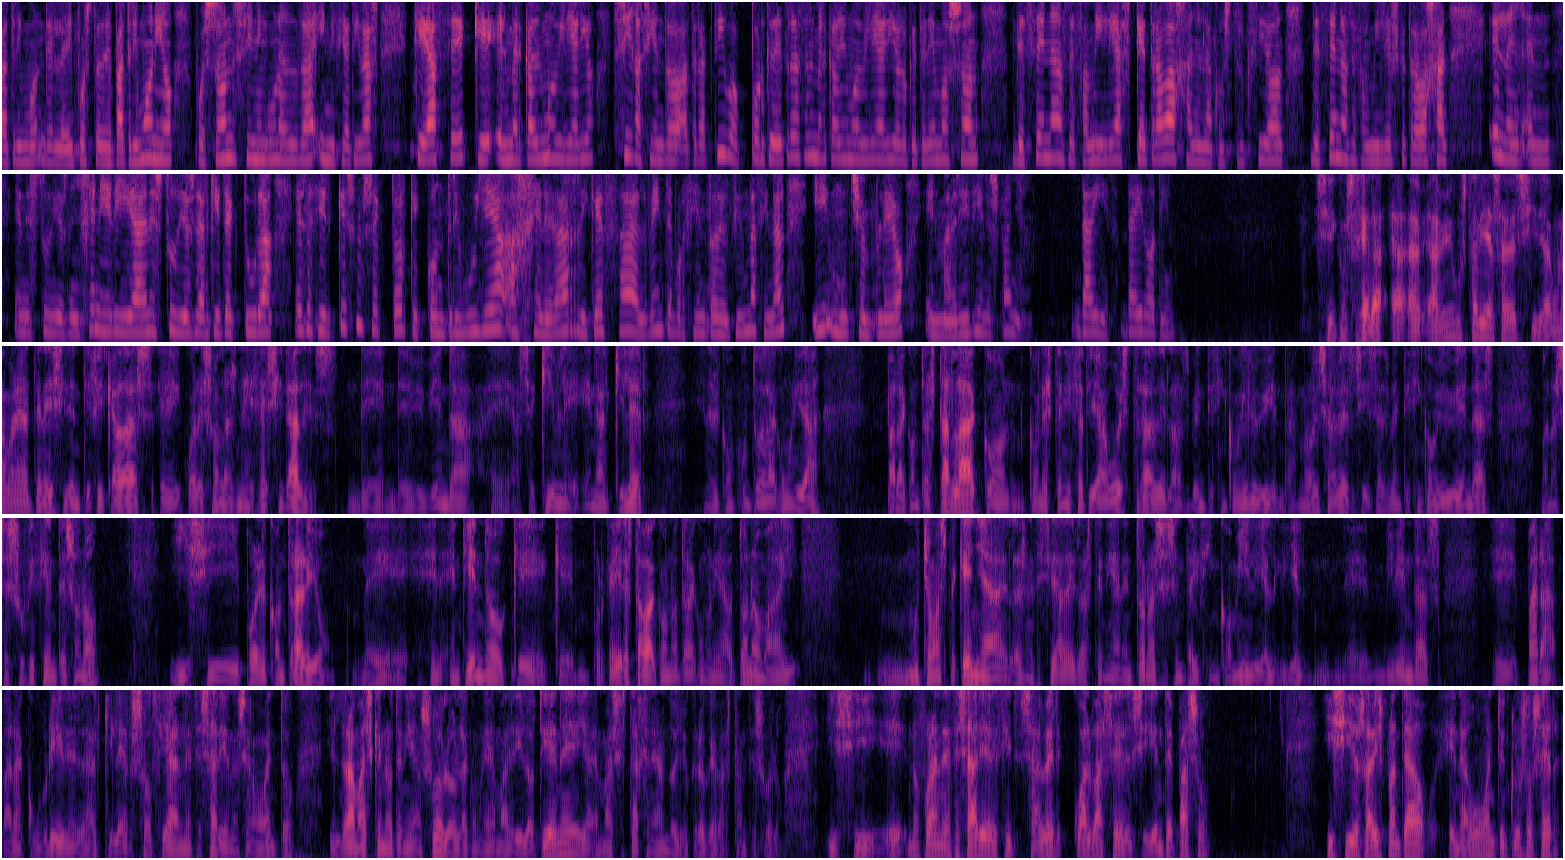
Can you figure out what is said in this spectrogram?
impuesto de patrimonio son sin ninguna duda iniciativas que hace que el mercado inmobiliario siga siendo atractivo, porque detrás del mercado inmobiliario lo que tenemos son decenas de familias que trabajan en la construcción, decenas de familias que trabajan en, estudios de ingeniería, en estudios de arquitectura, es decir, que es un sector que contribuye a generar riqueza, el 20% del PIB nacional y mucho empleo en Madrid y en España. David, David Botín. Sí, consejera. A, mí me gustaría saber si de alguna manera tenéis identificadas eh, cuáles son las necesidades de, vivienda eh, asequible en alquiler en el conjunto de la comunidad para contrastarla con, esta iniciativa vuestra de las 25.000 viviendas, ¿no? Y saber si esas 25.000 viviendas van a ser suficientes o no. Y si, por el contrario, eh, entiendo que, que, porque ayer estaba con otra comunidad autónoma y mucho más pequeña, las necesidades las tenían en torno a 65.000 y, el, y eh, viviendas eh, para, para cubrir el alquiler social necesario en ese momento. Y el drama es que no tenían suelo. La Comunidad de Madrid lo tiene y además está generando, yo creo que bastante suelo. Y si eh, no fuera necesario, es decir, saber cuál va a ser el siguiente paso y si os habéis planteado en algún momento incluso ser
